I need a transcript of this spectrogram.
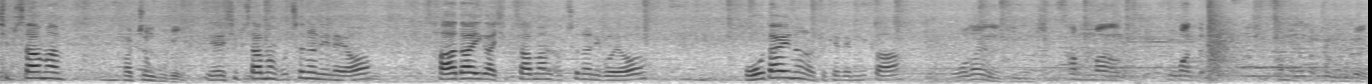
14만 8,900원. 예, 14만 9천 원이네요. 4다이가 14만 9천 원이고요. 5다이는 어떻게 됩니까? 5다이는 지금 13만 후반대. 13만 8,900원.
